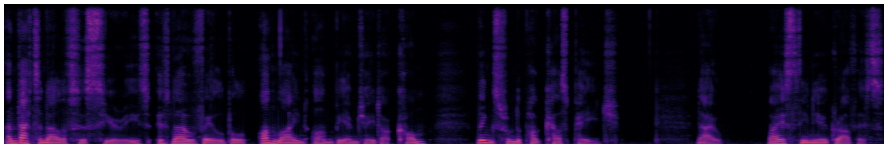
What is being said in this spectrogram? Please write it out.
And that analysis series is now available online on bmj.com. Links from the podcast page. Now, myasthenia gravis.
